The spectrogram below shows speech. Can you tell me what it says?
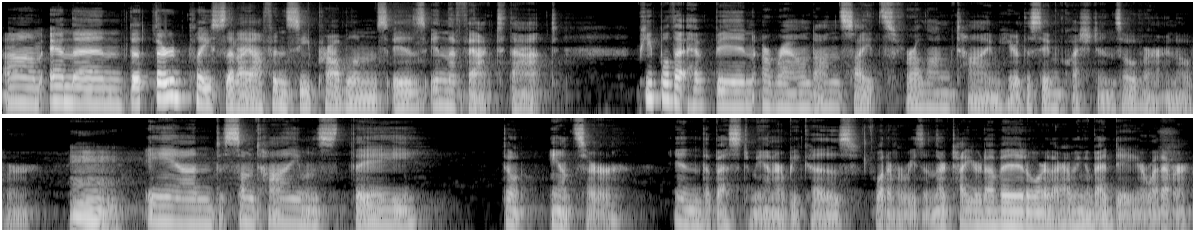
um, and then the third place that I often see problems is in the fact that people that have been around on sites for a long time hear the same questions over and over. And sometimes they don't answer in the best manner because, for whatever reason, they're tired of it or they're having a bad day or whatever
